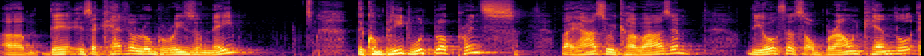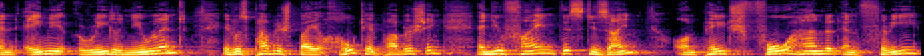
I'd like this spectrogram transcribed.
Um, there is a catalogue raisonné, the complete woodblock prints by Hasui Kawase. The authors are Brown Kendall and Amy Reigle Newland. It was published by Hotei Publishing, and you find this design on page 403,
